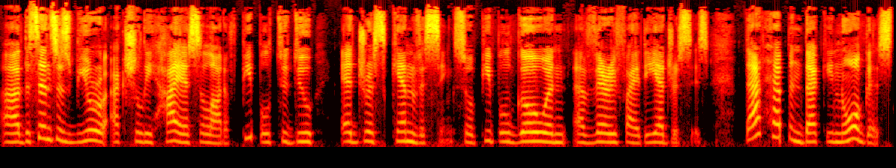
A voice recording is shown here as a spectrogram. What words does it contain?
uh, the Census Bureau actually hires a lot of people to do address canvassing. So people go and uh, verify the addresses. That happened back in August,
